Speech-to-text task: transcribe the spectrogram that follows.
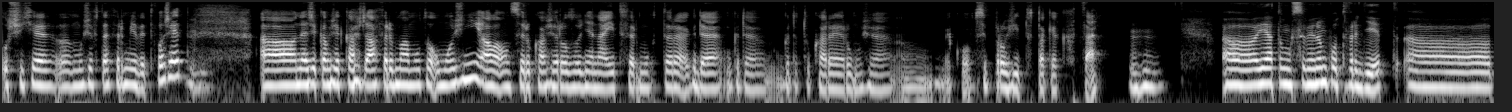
určitě může v té firmě vytvořit. Mm a neříkám, že každá firma mu to umožní, ale on si dokáže rozhodně najít firmu, které, kde, kde, kde tu kariéru může eh, jako si prožít tak, jak chce. Mm-hmm. Já to musím jenom potvrdit. Uh,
